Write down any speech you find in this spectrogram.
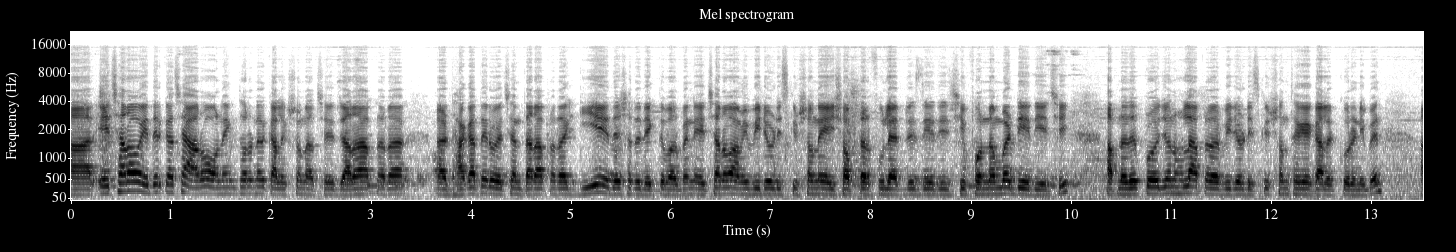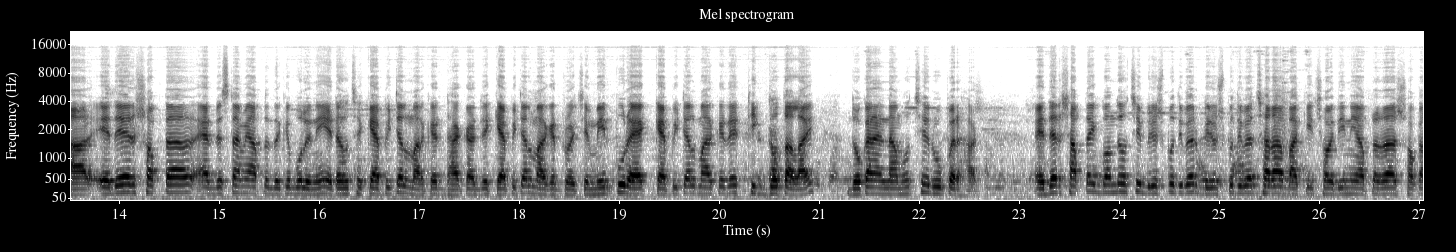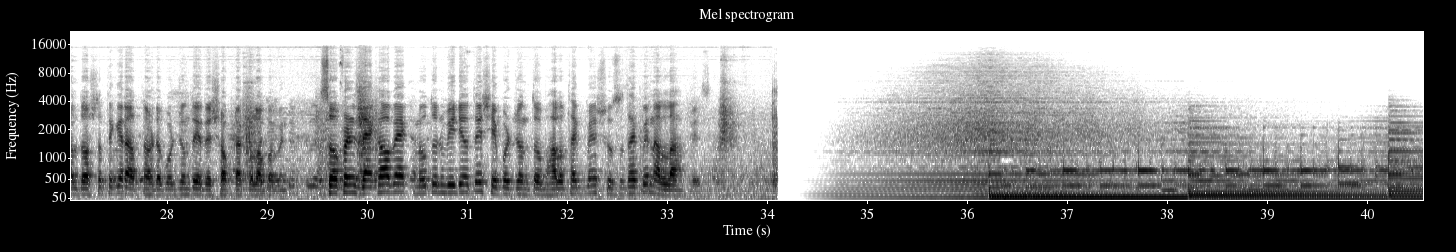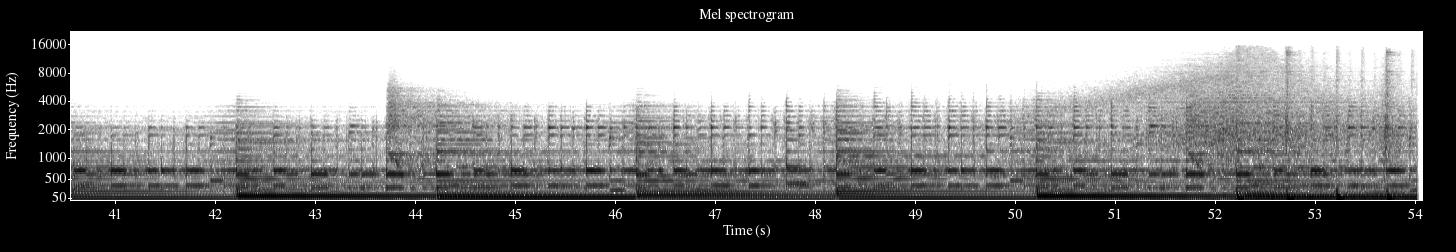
আর এছাড়াও এদের কাছে আরও অনেক ধরনের কালেকশন আছে। যারা আপনারা ঢাকাতে রয়েছেন, তারা আপনারা গিয়ে এদের সাথে দেখতে পারবেন। এছাড়াও আমি ভিডিও ডিসক্রিপশনে এই শপটার ফুল অ্যাড্রেস দিয়ে দিয়েছি ফোন নাম্বার দিয়ে দিয়েছি। আপনাদের প্রয়োজন হলে আপনারা ভিডিও ডিসক্রিপশন থেকে কালেক্ট করে নেবেন। আর এদের শপটার অ্যাড্রেসটা আমি আপনাদেরকে বলে নিই, এটা হচ্ছে ক্যাপিটাল মার্কেট ঢাকার যে ক্যাপিটাল মার্কেট রয়েছে, মিরপুর এক ক্যাপিটাল মার্কেটের ঠিক দোতলায়। দোকানের নাম হচ্ছে রূপের হাট। এদের সাপ্তাহিক বন্ধ হচ্ছে বৃহস্পতিবার। বৃহস্পতিবার ছাড়া বাকি ছয় দিনই আপনারা সকাল দশটা থেকে রাত নয়টা পর্যন্ত এদের সবটা খোলা পাবেন। সো ফ্রেন্ডস দেখা হবে এক নতুন ভিডিওতে সে পর্যন্ত ভালো থাকবেন, সুস্থ থাকবেন। আল্লাহ হাফেজ।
